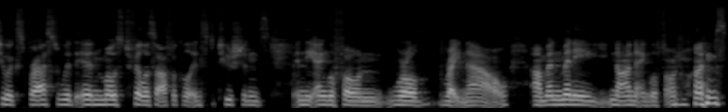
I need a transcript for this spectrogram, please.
to express within most philosophical institutions in the Anglophone world right now, um, and many non-Anglophone ones,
